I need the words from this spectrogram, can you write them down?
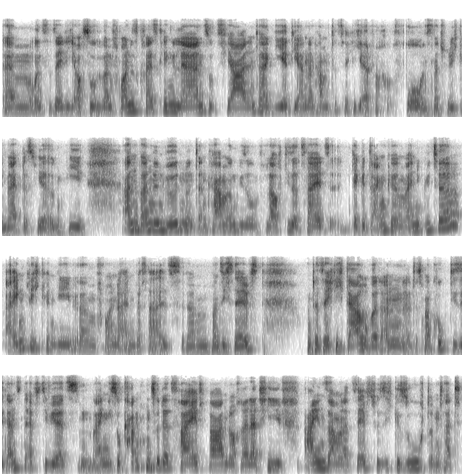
ähm, uns tatsächlich auch so über einen Freundeskreis kennengelernt, sozial interagiert. Die anderen haben tatsächlich einfach vor uns natürlich gemerkt, dass wir irgendwie anbandeln würden und dann kam irgendwie so im Verlauf dieser Zeit der Gedanke, meine Güte, eigentlich kennen die ähm, Freunde einen besser als ähm, man sich selbst. Und tatsächlich darüber dann, dass man guckt, diese ganzen Apps, die wir jetzt eigentlich so kannten zu der Zeit, waren doch relativ einsam. Man hat selbst für sich gesucht und hat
